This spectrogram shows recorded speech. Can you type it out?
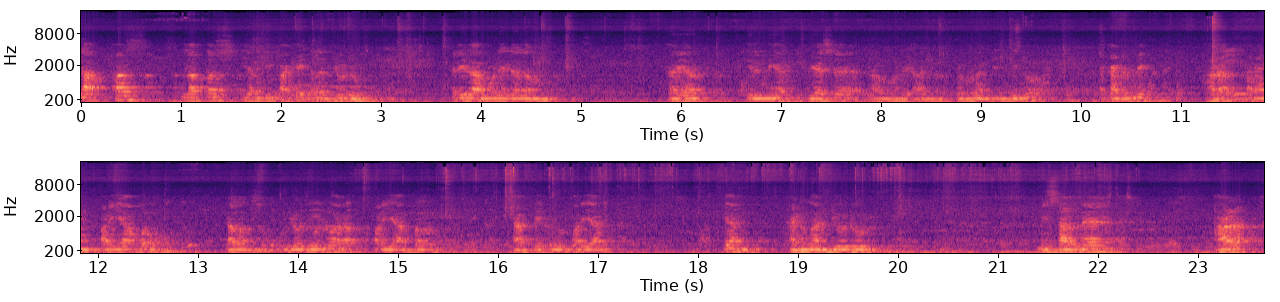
lapas lapas yang dipakai dalam judul. Jadi lah mulai dalam karya ilmiah biasa mulai perguruan tinggi akademik peran variabel. Dalam suku itu harap variabel. Sampai ke variabel dan kandungan judul misalnya harap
